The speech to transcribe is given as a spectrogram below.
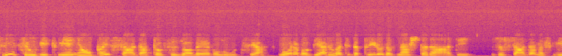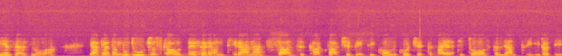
Svijet se uvijek mijenjao pa i sada, to se zove evolucija. Moramo vjerovati da priroda zna šta radi. Za sada nas nije zeznula. Ja gledam budućnost kao da je garantirana. Sad, kakva će biti, koliko će trajati, to ostavljam prirodi.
